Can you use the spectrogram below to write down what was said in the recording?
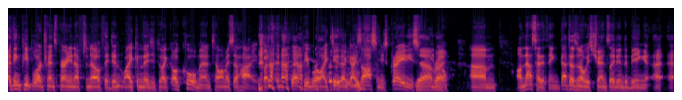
I think people are transparent enough to know if they didn't like him, they'd just be like, "Oh, cool, man. Tell him I said hi." But instead, people are like, "Dude, that guy's awesome. He's great. He's Yeah, you right. know." Um, on that side of thing, that doesn't always translate into being a, a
